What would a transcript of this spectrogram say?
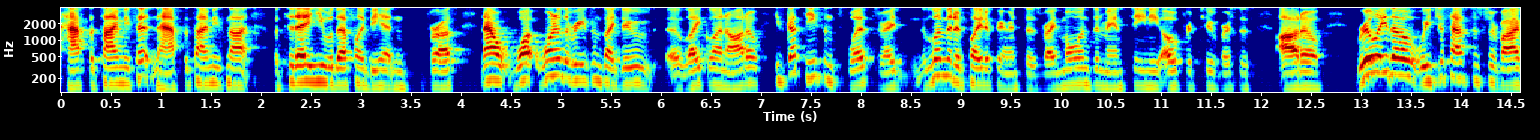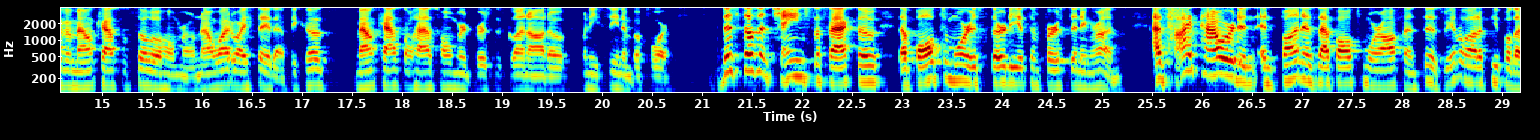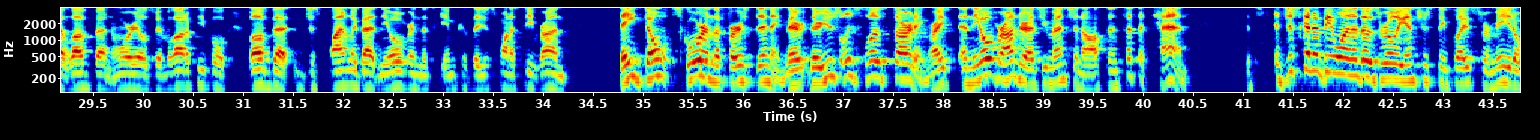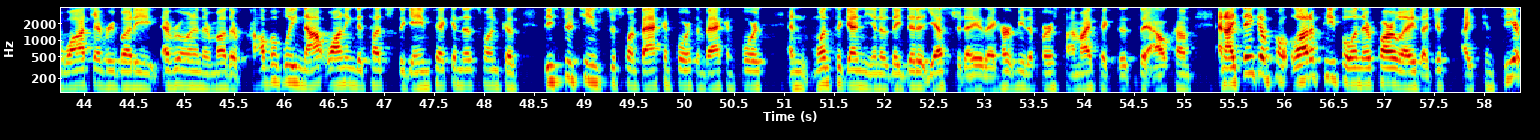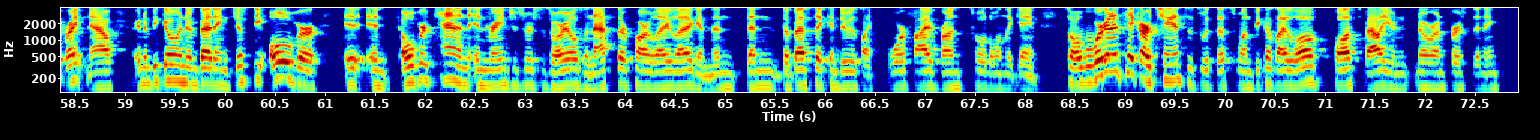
half the time he's hitting, half the time he's not. But today he will definitely be hitting for us. Now, what one of the reasons I do uh, like Glenn Otto, he's got decent splits, right? Limited plate appearances, right? Mullins and Mancini 0 for 2 versus Otto. Really, though, we just have to survive a Mountcastle solo home run. Now, why do I say that? Because Mountcastle has homered versus Glenn Otto when he's seen him before. This doesn't change the fact, though, that Baltimore is 30th in first inning runs. As high powered and, and fun as that Baltimore offense is, we have a lot of people that love betting Orioles. We have a lot of people love that just blindly betting the over in this game because they just want to see runs. They don't score in the first inning. They're, they're usually slow starting, right? And the over under, as you mentioned, Austin, set to 10 it's it's just going to be one of those really interesting plays for me to watch everybody, everyone and their mother, probably not wanting to touch the game pick in this one because these two teams just went back and forth and back and forth. And once again, you know, they did it yesterday. They hurt me the first time I picked the, the outcome. And I think a, a lot of people in their parlays, I just I can see it right now, are going to be going and betting just the over in, over 10 in Rangers versus Orioles, and that's their parlay leg. And then then the best they can do is like four or five runs total in the game. So we're gonna take our chances with this one because I love plus value no run first innings.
